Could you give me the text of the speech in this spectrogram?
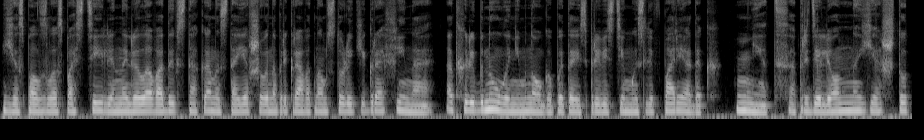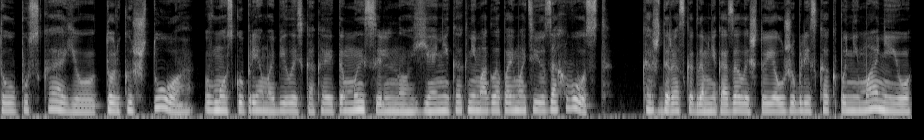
Я сползла с постели, налила воды в стакан из стоявшего на прикроватном столике графина, отхлебнула немного, пытаясь привести мысли в порядок. Нет, определенно я что-то упускаю. Только что? В мозгу прямо билась какая-то мысль, но я никак не могла поймать ее за хвост. Каждый раз, когда мне казалось, что я уже близка к пониманию,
